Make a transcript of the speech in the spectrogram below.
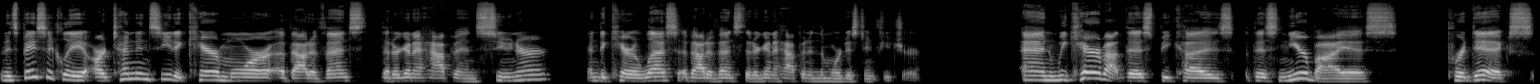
And it's basically our tendency to care more about events that are going to happen sooner and to care less about events that are going to happen in the more distant future. And we care about this because this near bias predicts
